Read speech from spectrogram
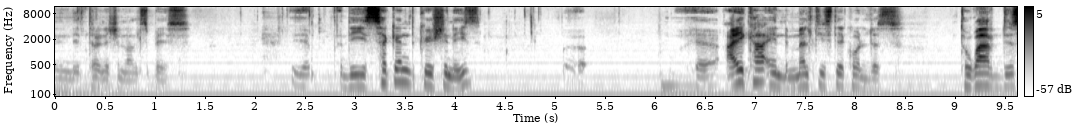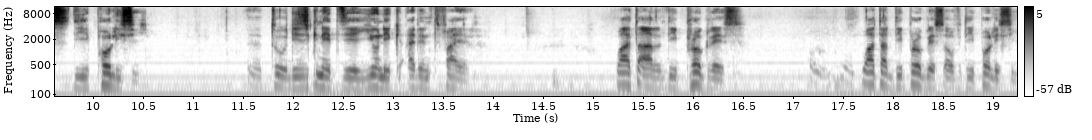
and international space. The second question is, uh, uh, ICANN and multi-stakeholders towards the policy uh, to designate the unique identifier? What are the progress? What are the progress of the policy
